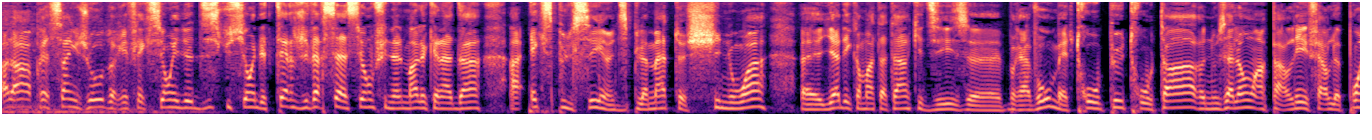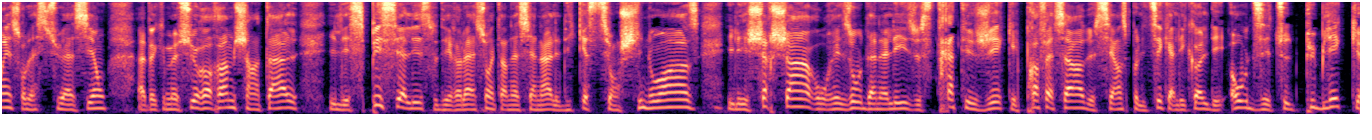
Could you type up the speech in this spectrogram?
Alors, après cinq jours de réflexion et de discussion et de tergiversation, finalement, le Canada a expulsé un diplomate chinois. Euh, il y a des commentateurs qui disent euh, bravo, mais trop peu, trop tard. Nous allons en parler et faire le point sur la situation avec M. Rorom Chantal. Il est spécialiste des relations internationales et des questions chinoises. Il est chercheur au réseau d'analyse stratégique et professeur de sciences politiques à l'École des hautes études publiques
